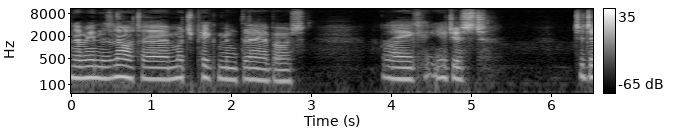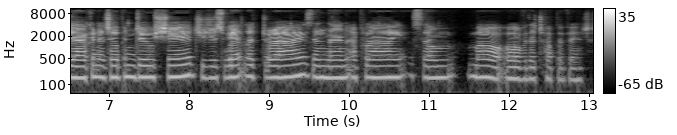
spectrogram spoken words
And I mean, there's not uh, much pigment there, but like you just to darken it up and do shades, you just wait till it dries and then apply some more over the top of it.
